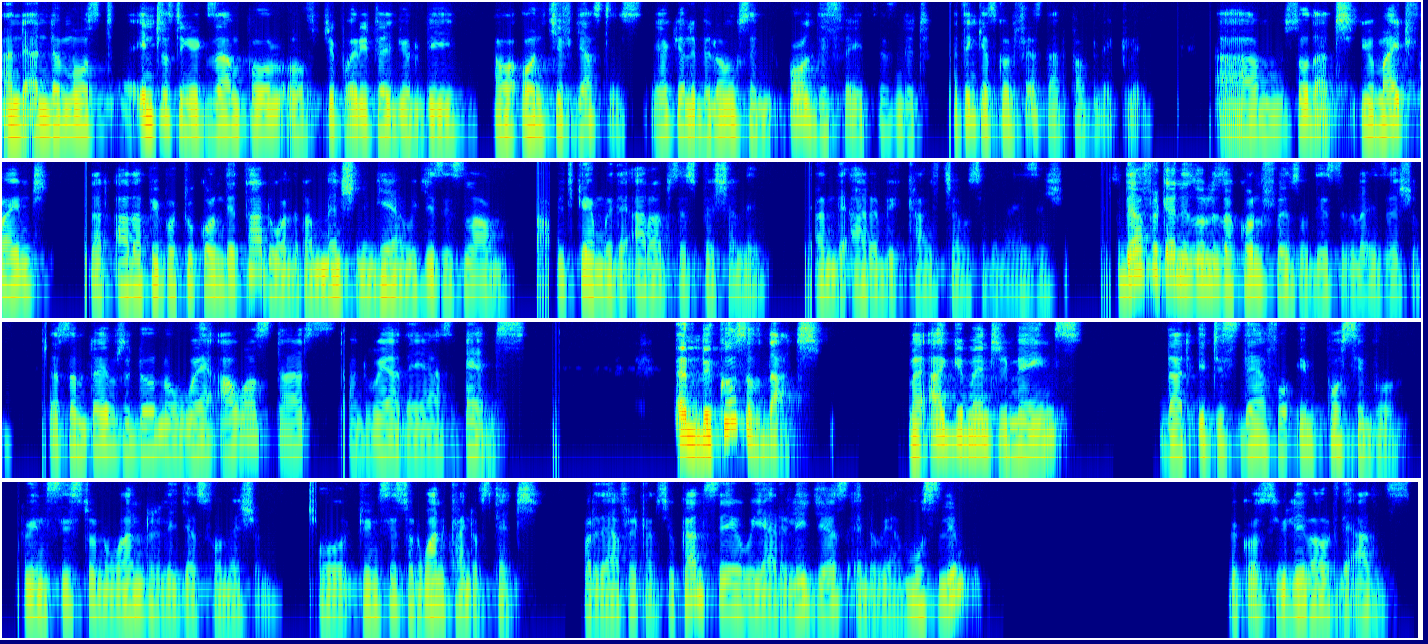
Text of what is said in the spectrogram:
And, and the most interesting example of triple heritage would be our own Chief Justice. He actually belongs in all these faiths, isn't it? I think he's confessed that publicly. Um, so that you might find that other people took on the third one that I'm mentioning here, which is Islam, which came with the Arabs especially and the Arabic culture or civilization. So the African is always a confluence of this civilization. That sometimes we don't know where ours starts and where theirs ends. And because of that, my argument remains that it is therefore impossible to insist on one religious formation or to insist on one kind of state for the Africans. You can't say we are religious and we are Muslim because you leave out the others.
